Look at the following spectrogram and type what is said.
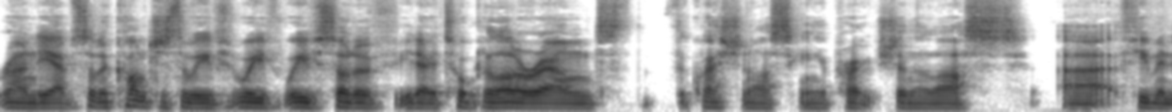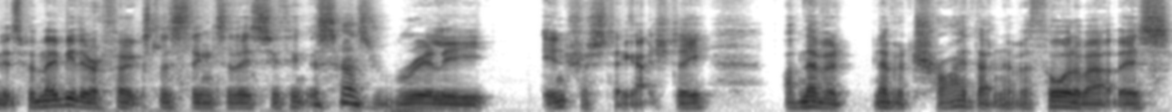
Randy. I'm sort of conscious that we've we've we've sort of you know talked a lot around the question asking approach in the last uh, few minutes, but maybe there are folks listening to this who think this sounds really interesting. Actually, I've never never tried that, never thought about this.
